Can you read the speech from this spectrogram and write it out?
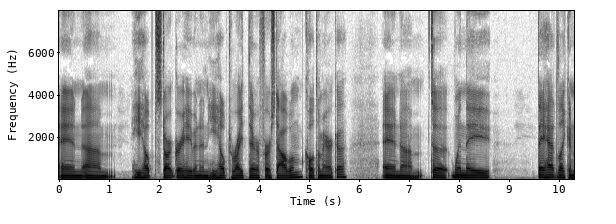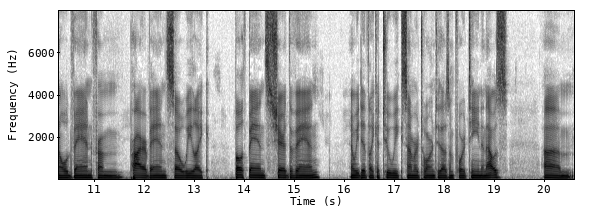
and um, he helped start Greyhaven, and he helped write their first album, Cult America, and um, to when they they had like an old van from prior bands, so we like both bands shared the van, and we did like a two week summer tour in 2014, and that was um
